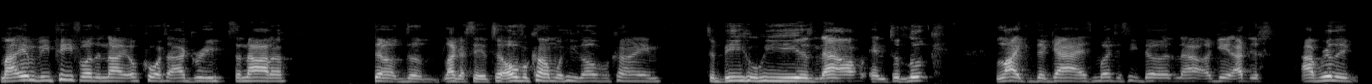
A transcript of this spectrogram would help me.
my MVP for the night. Of course, I agree. Sanada, The the like I said to overcome what he's overcome, to be who he is now, and to look like the guy as much as he does now. Again, I just I really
